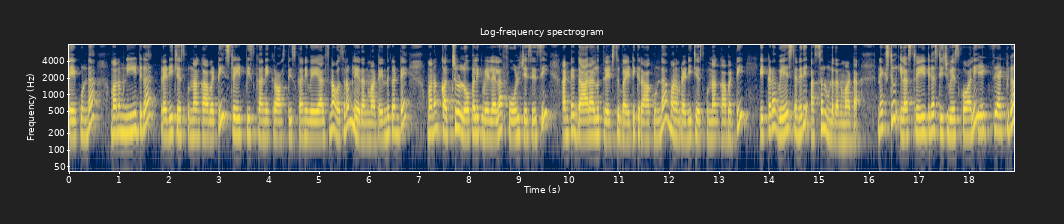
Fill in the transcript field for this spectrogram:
లేకుండా మనం నీట్గా రెడీ చేసుకున్నాం కాబట్టి స్ట్రెయిట్ పీస్ కానీ క్రాస్ పీస్ కానీ వేయాల్సిన అవసరం లేదనమాట ఎందుకంటే మనం ఖర్చులు లోపలికి వెళ్ళేలా ఫోల్డ్ చేసేసి అంటే దారాలు థ్రెడ్స్ బయటికి రాకుండా మనం రెడీ చేసుకున్నాం కాబట్టి ఇక్కడ వేస్ట్ అనేది అస్సలు ఉండదన్నమాట. నెక్స్ట్ ఇలా స్ట్రెయిట్గా స్టిచ్ వేసుకోవాలి. ఎగ్జాక్ట్గా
